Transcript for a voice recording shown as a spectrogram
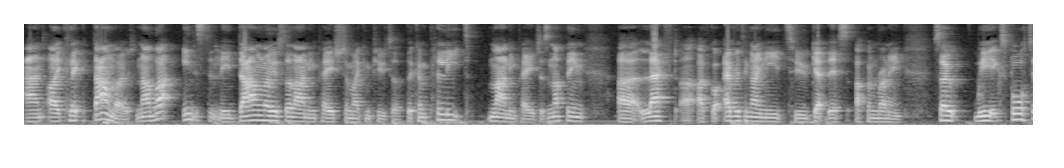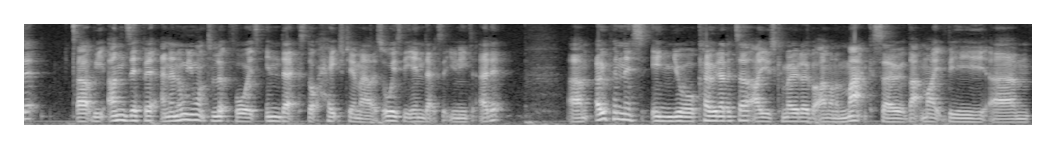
and I click download. Now that instantly downloads the landing page to my computer, the complete landing page. There's nothing uh, left. Uh, I've got everything I need to get this up and running. So we export it, uh, we unzip it, and then all you want to look for is index.html. It's always the index that you need to edit. Um, open this in your code editor. I use Komodo, but I'm on a Mac, so that might be um,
